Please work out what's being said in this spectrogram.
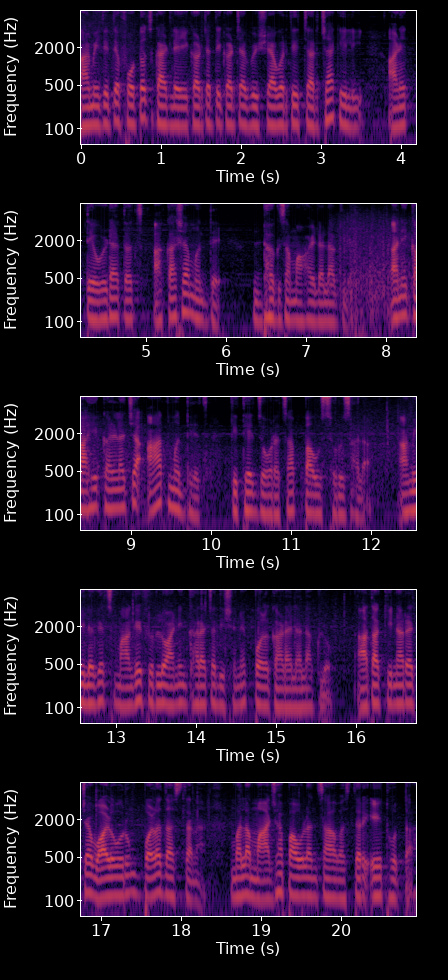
आम्ही तिथे फोटोज काढले इकडच्या तिकडच्या विषयावरती चर्चा केली आणि तेवढ्यातच आकाशामध्ये ढग जमा व्हायला लागले. आणि काही कळण्याच्या आतमध्येच तिथे जोराचा पाऊस सुरू झाला. आम्ही लगेच मागे फिरलो आणि घराच्या दिशेने पळ काढायला लागलो. आता किनाऱ्याच्या वाळूवरून पळत असताना मला माझ्या पावलांचा आवाज तर येत होता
